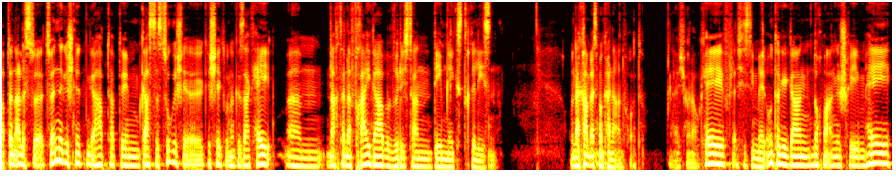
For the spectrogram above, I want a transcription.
habe dann alles zu, zu, Ende geschnitten gehabt, habe dem Gast das zugeschickt und gesagt, hey, ähm, nach deiner Freigabe würde ich es dann demnächst releasen. Und da kam erstmal keine Antwort. Da habe ich mir gedacht, okay, vielleicht ist die Mail untergegangen, nochmal angeschrieben, hey,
